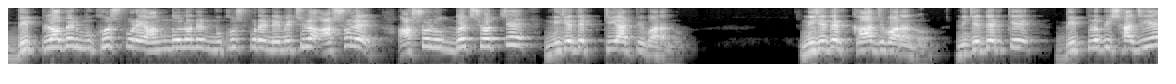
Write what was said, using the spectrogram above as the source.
বিপ্লবের মুখোশ পরে, আন্দোলনের মুখোশ পরে নেমেছিল, আসলে আসল উদ্দেশ্য হচ্ছে নিজেদের টিআরপি বাড়ানো, নিজেদের কাজ বাড়ানো, নিজেদেরকে বিপ্লবী সাজিয়ে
